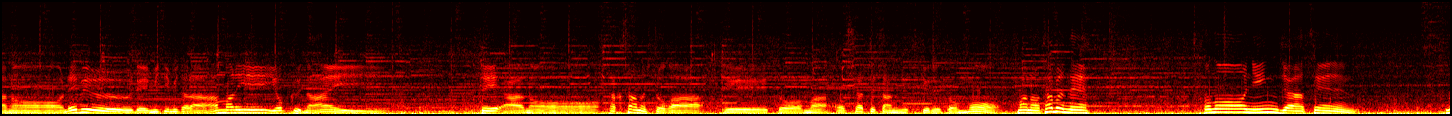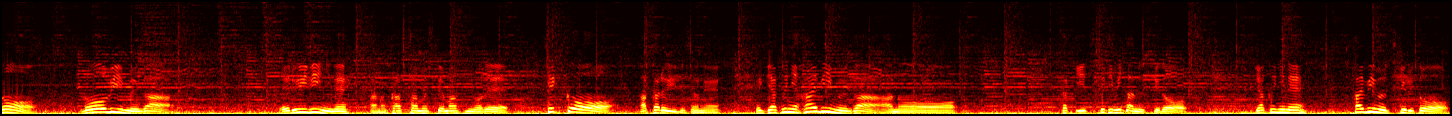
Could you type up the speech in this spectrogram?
あのレビューで見てみたら、あんまり良くないって、あのたくさんの人が、えーとまあ、おっしゃってたんですけれども、まあ、の多分ね、この忍者1000のロービームが LED にねあのカスタムしてますので結構明るいですよね。で逆にハイビームがあのーさっきつけてみたんですけど逆にねハイビームつけると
